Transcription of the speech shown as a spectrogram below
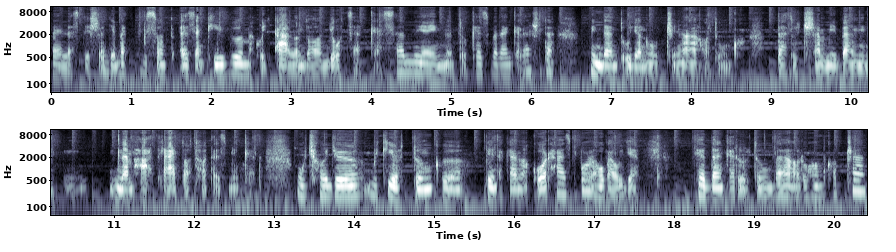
fejlesztés egyebet, viszont ezen kívül, meg hogy állandóan gyógyszert kell szednie, innentől kezdve reggel este, mindent ugyanúgy csinálhatunk. Tehát, hogy semmiben nem hátráltathat ez minket. Úgyhogy mi kijöttünk pénteken a kórházból, ahová ugye Kedden kerültünk be a roham kapcsán,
